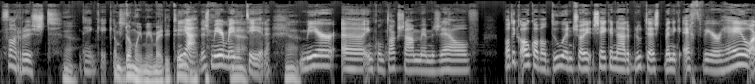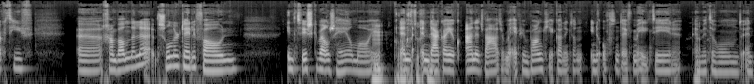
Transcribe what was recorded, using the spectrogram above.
Van rust, Ja. denk ik. Dan, dan moet je meer mediteren. Ja, dus meer mediteren. Ja. Meer eh, in contact staan met mezelf. Wat ik ook al wel doe, en zo, zeker na de bloedtest ben ik echt weer heel actief eh, gaan wandelen. Zonder telefoon. in de Twiske bij ons heel mooi. Hm, en, prachtig, en ja. daar kan je ook aan het water, maar heb je een bankje, kan ik dan in de ochtend even mediteren. En Ja. met de hond. En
